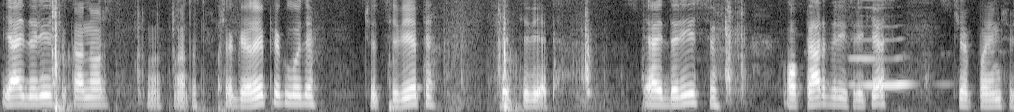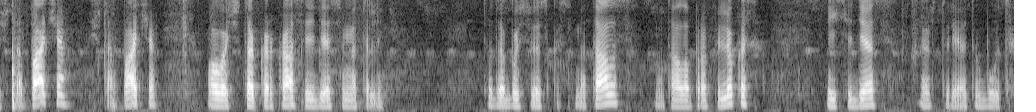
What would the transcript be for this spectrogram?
Jei darysiu ką nors, va, matot, čia gerai priglūdė, čia atsivėpia, čia atsivėpia. Jei darysiu, o perdaryti reikės, čia paimsiu šitą pačią, šitą pačią, o va šitą karkasą įdėsiu metalinį. Tada bus viskas. Metalas, metalo profiliukas įsidės ir turėtų būti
